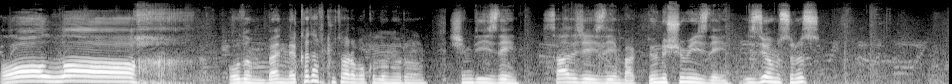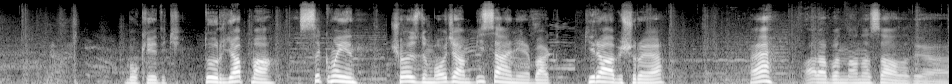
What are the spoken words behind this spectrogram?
Allah! Oğlum ben ne kadar kötü araba kullanıyorum. Şimdi izleyin. Sadece izleyin bak. Dönüşümü izleyin. İzliyor musunuz? Bok yedik. Dur yapma. Sıkmayın. Çözdüm hocam. Bir saniye bak. Gir abi şuraya. Heh. Arabanın anası ağladı ya.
